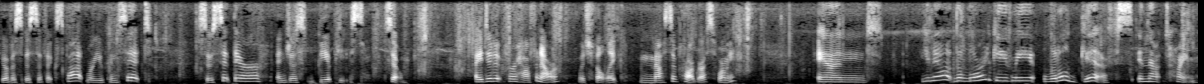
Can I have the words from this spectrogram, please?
You have a specific spot where you can sit. So sit there and just be at peace. So I did it for half an hour, which felt like massive progress for me. And, you know, the Lord gave me little gifts in that time.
